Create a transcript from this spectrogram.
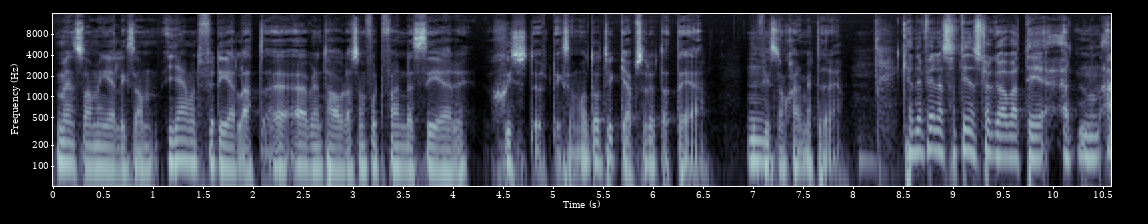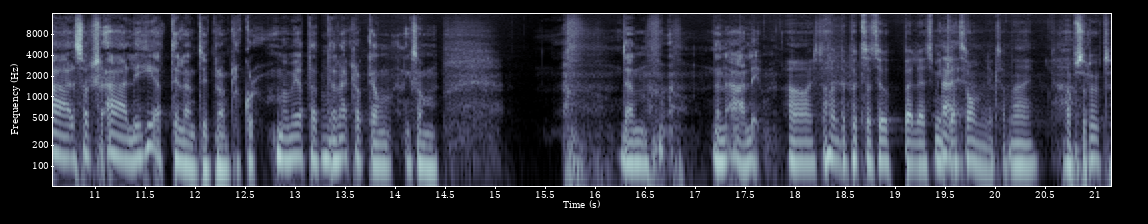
men som är liksom jämnt fördelat eh, över en tavla som fortfarande ser schysst ut. Liksom. Och då tycker jag absolut att det, det finns någon charmigt i det. Kan det finnas ett inslag av att det är att någon är, sorts ärlighet till den typen av klockor? Man vet att den här klockan, liksom, den, den är ärlig. Ja, just det. Har inte putsats upp eller sminkats Nej. om liksom? Nej. Absolut.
